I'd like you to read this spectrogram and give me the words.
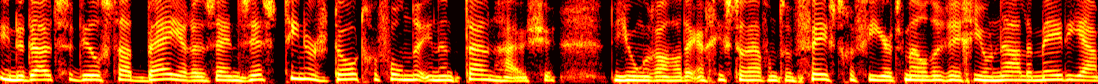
In de Duitse deelstaat Beieren zijn zes tieners doodgevonden in een tuinhuisje. De jongeren hadden er gisteravond een feest gevierd, melden regionale media.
